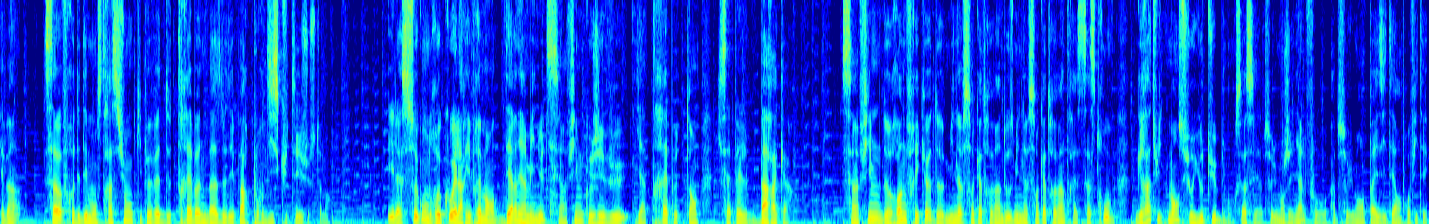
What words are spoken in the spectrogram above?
eh ben, ça offre des démonstrations qui peuvent être de très bonnes bases de départ pour discuter justement. Et la seconde reco, elle arrive vraiment en dernière minute, c'est un film que j'ai vu il y a très peu de temps qui s'appelle Baraka. C'est un film de Ron Fricke de 1992-1993. Ça se trouve gratuitement sur YouTube, donc ça c'est absolument génial, faut absolument pas hésiter à en profiter.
